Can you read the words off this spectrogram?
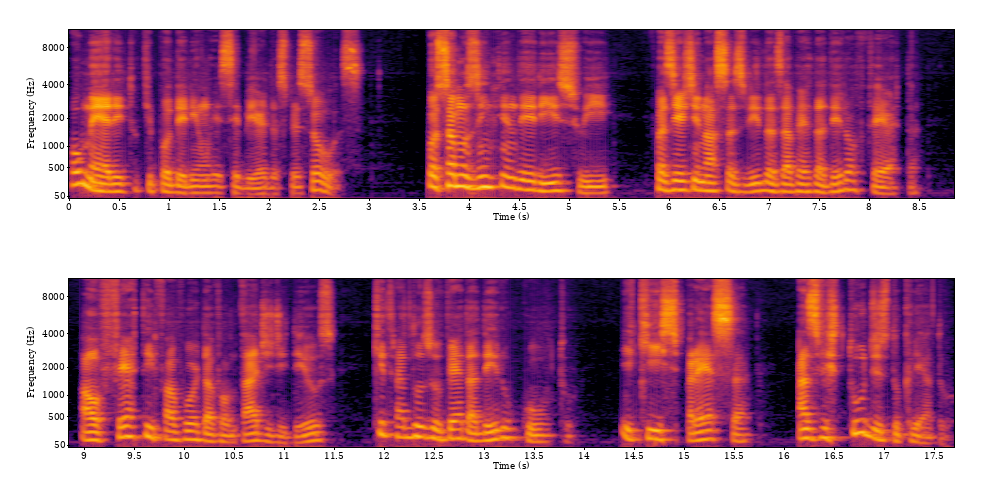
ou mérito que poderiam receber das pessoas. Possamos entender isso e fazer de nossas vidas a verdadeira oferta, a oferta em favor da vontade de Deus que traduz o verdadeiro culto e que expressa as virtudes do Criador.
